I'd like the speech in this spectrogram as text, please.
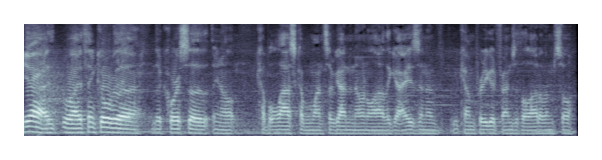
Yeah, well, I think over the the course of you know couple last couple months, I've gotten to know a lot of the guys, and I've become pretty good friends with a lot of them. So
